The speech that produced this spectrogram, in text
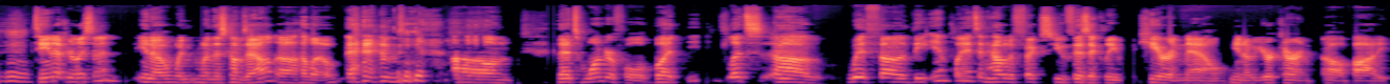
mm. Tina, if you're listening, you know, when, when this comes out, uh, hello. and um, that's wonderful. But let's, uh, with uh, the implants and how it affects you physically here and now, you know, your current uh, body.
